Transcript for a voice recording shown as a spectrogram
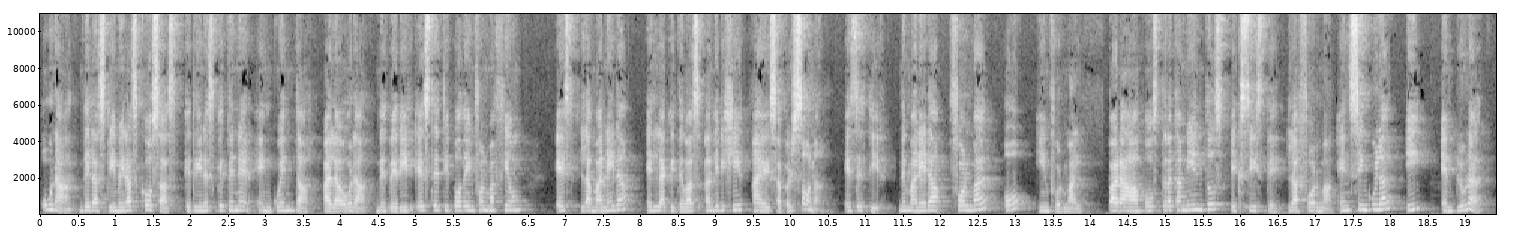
Una de las primeras cosas que tienes que tener en cuenta a la hora de pedir este tipo de información es la manera en la que te vas a dirigir a esa persona, es decir, de manera formal o informal. Para ambos tratamientos existe la forma en singular y en plural.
